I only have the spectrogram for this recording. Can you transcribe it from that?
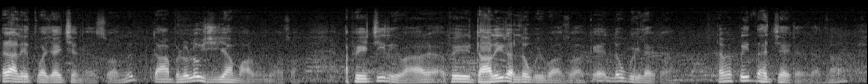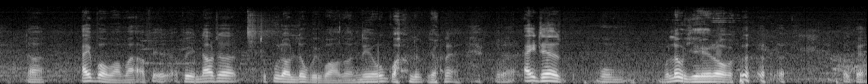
အဲ့ဒါလေးသူကရိုက်ချင်တယ်ဆိုတော့ဒါဘယ်လိုလုပ်ရည်ရမှာတော့ဆိုတော့အဖေကြည့်နေပါတဲ့အဖေဒါလေးတော့လုပ်ပေးပါဆိုတော့ကဲလုပ်ပေးလိုက်တာဒါပေမဲ့ပိတ်သက်ကြိုက်တယ်ဗျာနော်တော့အဲ့ပေါ်မှာမှအဖေအဖေနောက်ထပ်တစ်ခုလောက်လုပ်ပေးပါအောင်ဆိုတော့နေအောင်ကွာလို့ပြောတယ်ဟိုအဲ့တဲ့ဟိုမလုပ်ရဲတော့ဟုတ်ကဲ့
